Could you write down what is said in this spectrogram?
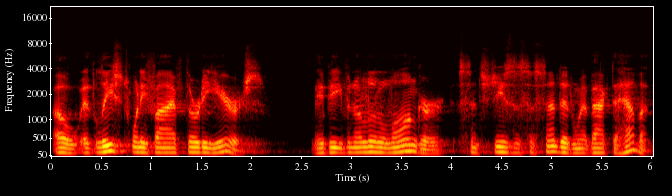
oh, at least 25, 30 years, maybe even a little longer since Jesus ascended and went back to heaven.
